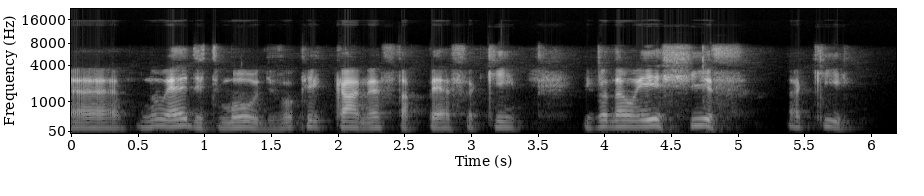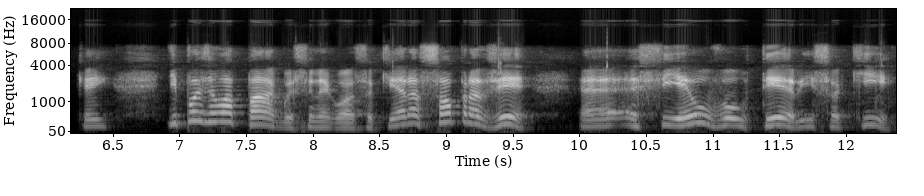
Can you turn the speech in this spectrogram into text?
é, no Edit Mode, vou clicar nesta peça aqui e vou dar um EX aqui, ok? Depois eu apago esse negócio aqui, era só para ver é, se eu vou ter isso aqui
